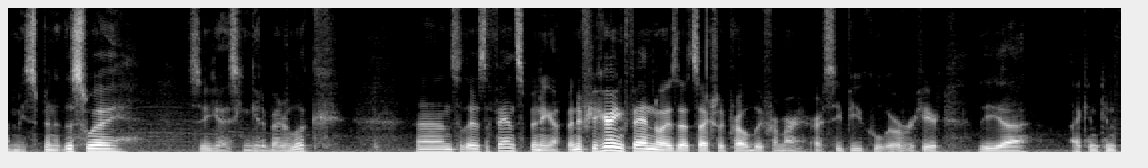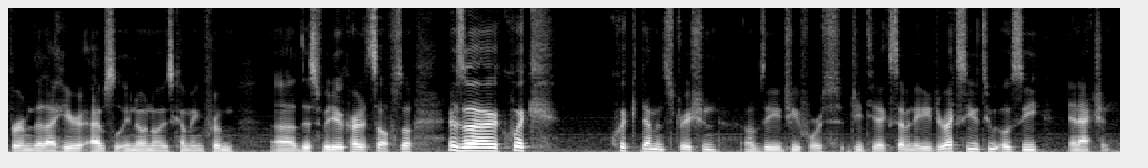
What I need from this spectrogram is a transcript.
Let me spin it this way so you guys can get a better look. And so there's a fan spinning up. And if you're hearing fan noise, that's actually probably from our, our CPU cooler over here. The, uh, I can confirm that I hear absolutely no noise coming from uh, this video card itself. So there's a quick, quick demonstration of the GeForce GTX 780 DirectCU2 OC in action.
